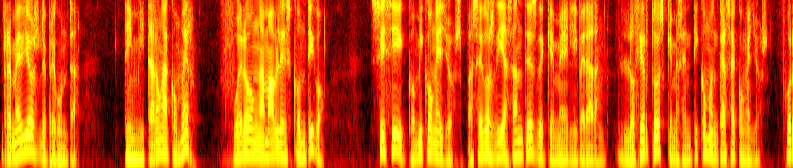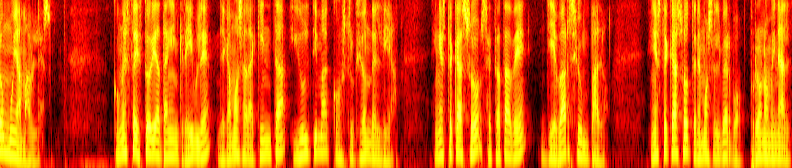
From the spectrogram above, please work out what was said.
Remedios le pregunta ¿Te invitaron a comer? ¿Fueron amables contigo? Sí, sí, comí con ellos. Pasé dos días antes de que me liberaran. Lo cierto es que me sentí como en casa con ellos. Fueron muy amables. Con esta historia tan increíble llegamos a la quinta y última construcción del día. En este caso se trata de llevarse un palo. En este caso tenemos el verbo pronominal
